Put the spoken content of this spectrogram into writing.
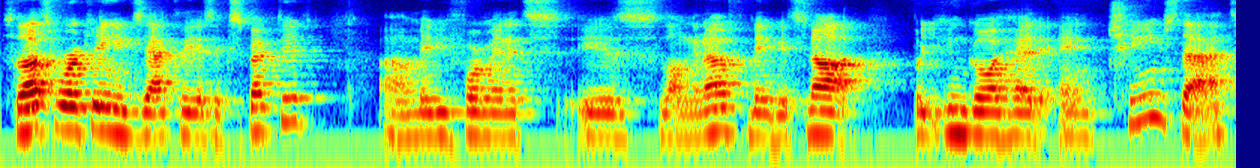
So that's working exactly as expected. Um, maybe four minutes is long enough, maybe it's not, but you can go ahead and change that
